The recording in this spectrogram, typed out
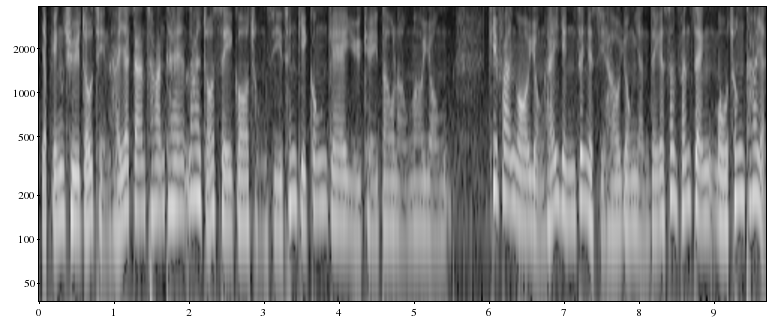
入境處早前喺一間餐廳拉咗四個從事清潔工嘅逾期逗留外傭。揭發外佣喺應徵嘅時候用人哋嘅身份證冒充他人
